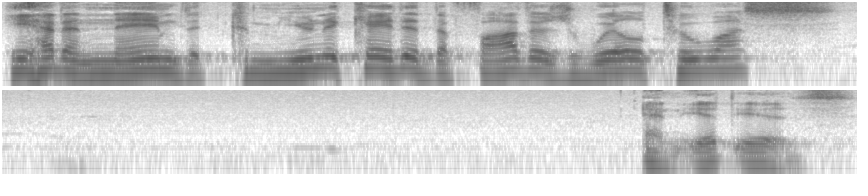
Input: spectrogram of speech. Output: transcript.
He had a name that communicated the Father's will to us. And it is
